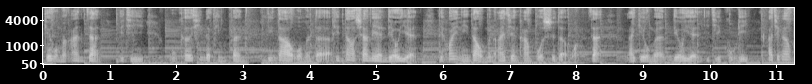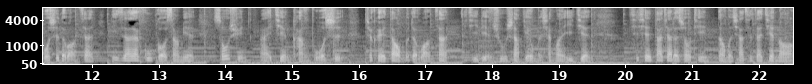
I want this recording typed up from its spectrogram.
给我们按赞。以及五颗星的评分，并到我们的频道下面留言，也欢迎您到我们的爱健康博士的网站来给我们留言以及鼓励。爱健康博士的网站，你只要在 Google 上面搜寻“爱健康博士”，就可以到我们的网站以及脸书上给我们相关意见。谢谢大家的收听，那我们下次再见喽。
